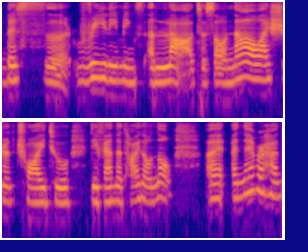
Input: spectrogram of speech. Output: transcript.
this uh, really means a lot. So now I should try to defend the title. No, I, I never had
